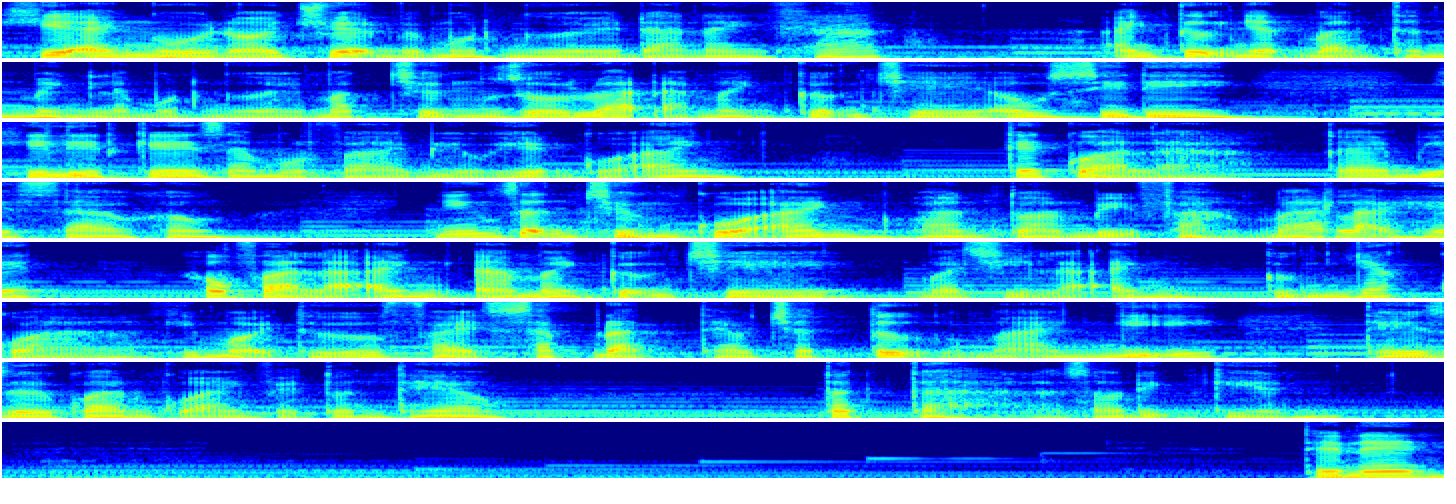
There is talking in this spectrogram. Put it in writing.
khi anh ngồi nói chuyện với một người đàn anh khác, anh tự nhận bản thân mình là một người mắc chứng rối loạn ám ảnh cưỡng chế OCD khi liệt kê ra một vài biểu hiện của anh. Kết quả là, các em biết sao không? những dẫn chứng của anh hoàn toàn bị phản bác lại hết không phải là anh ám ảnh cưỡng chế mà chỉ là anh cứng nhắc quá khi mọi thứ phải sắp đặt theo trật tự mà anh nghĩ thế giới quan của anh phải tuân theo tất cả là do định kiến. Thế nên,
